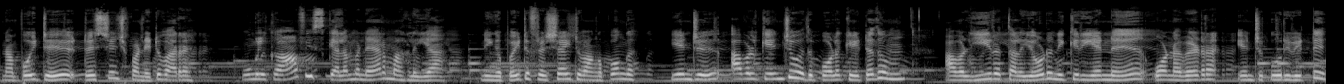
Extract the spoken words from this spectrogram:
நான் போயிட்டு ட்ரெஸ் சேஞ்ச் பண்ணிட்டு வரேன். உங்களுக்கு ஆபீஸ் கிளம்ப நேரம் ஆகலையா? நீங்க போயிட்டு ஃப்ரெஷ் ஆயிட்டு வாங்க போங்க. என்று அவள் கெஞ்சுவது போல கேட்டதும் அவள் ஈரத்தலையோடு நிக்கிறியேன்னு உன்னை விடுறேன் என்று கூறிவிட்டு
